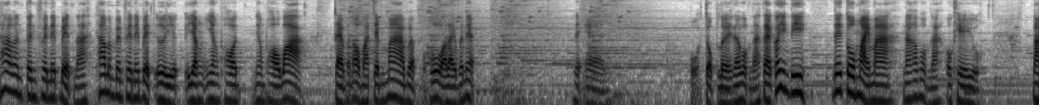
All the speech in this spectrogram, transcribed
ถ้ามันเป็นเฟเนเบตนะ ถ้ามันเป็นเฟเนเบตเออยังยังพอยังพอว่า แต่มันออกมาเจมม่าแบบโอ้โหอะไรวะเนี่ยในแอนโหจบเลยนะผมนะ แต่ก็ยังดีได้ตัวใหม่มานะครับผมนะ โอเคอยู่มา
